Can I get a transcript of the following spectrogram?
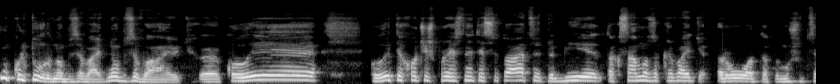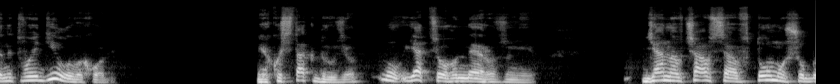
ну, культурно обзивають, ну обзивають. Е, Коли, коли ти хочеш прояснити ситуацію, тобі так само закривають рота, тому що це не твоє діло виходить. Якось так, друзі. Ну, я цього не розумію. Я навчався в тому, щоб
